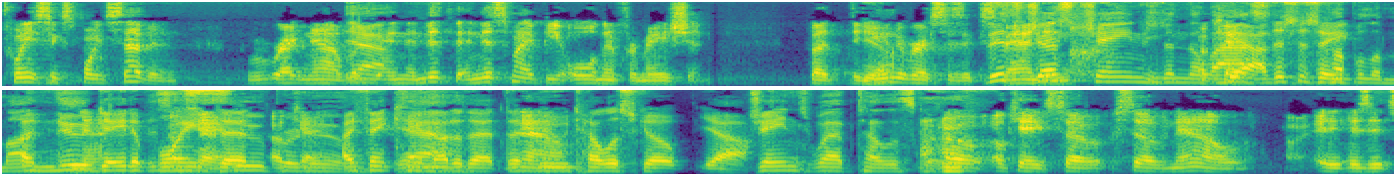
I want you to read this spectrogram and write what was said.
26.7 right now. Yeah. And, and, this, and this might be old information. But the yeah. universe is expanding. This just changed in the okay. last yeah, this is a, couple of months. A new data point okay. that okay. I think came yeah. out of that, that now, new telescope. Yeah, James Webb Telescope. Oh, okay. So so now is it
